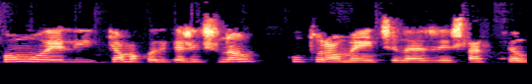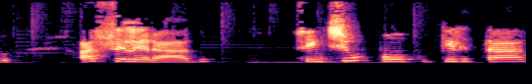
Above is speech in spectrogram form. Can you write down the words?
como ele, que é uma coisa que a gente não culturalmente, né, a gente está sendo acelerado, sentir um pouco que ele está,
